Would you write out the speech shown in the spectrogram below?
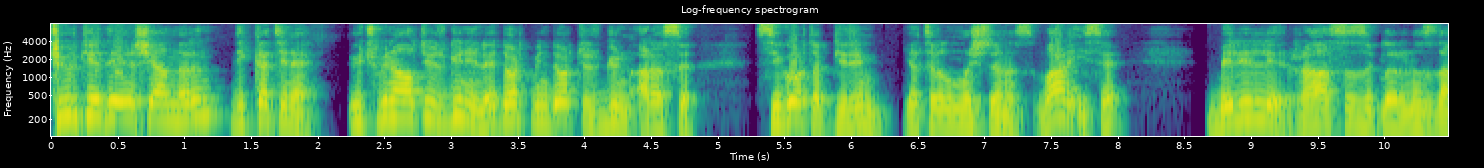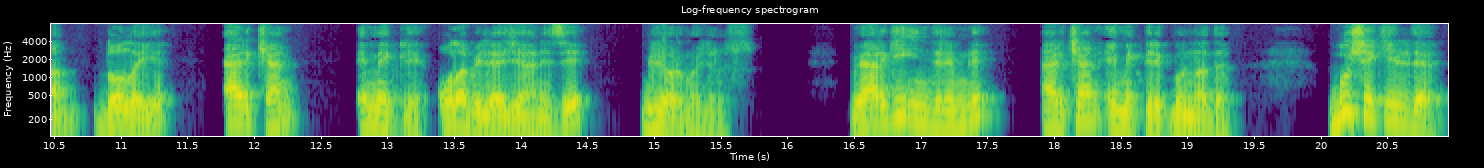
Türkiye'de yaşayanların dikkatine 3600 gün ile 4400 gün arası sigorta prim yatırılmışlığınız var ise belirli rahatsızlıklarınızdan dolayı erken emekli olabileceğinizi biliyor muydunuz? Vergi indirimli erken emeklilik bunun adı. Bu şekilde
